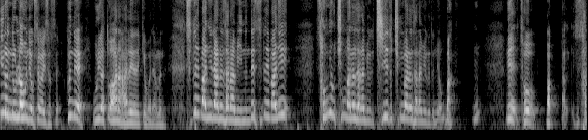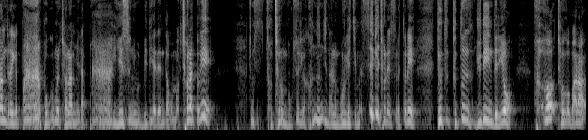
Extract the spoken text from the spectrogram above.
이런 놀라운 역사가 있었어요. 근데 우리가 또 하나 알아야 될 게 뭐냐면 스데반이라는 사람이 있는데 스데반이 성령 충만한 사람이거든요. 지혜도 충만한 사람이거든요. 막 응? 예, 저 막 사람들에게 막 복음을 전합니다. 막 예수님을 믿어야 된다고 막 전했더니 좀 저처럼 목소리가 컸는지 나는 모르겠지만 세게 전했어요. 했더니 듣, 듣던 유대인들이요. 허 저거 봐라.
